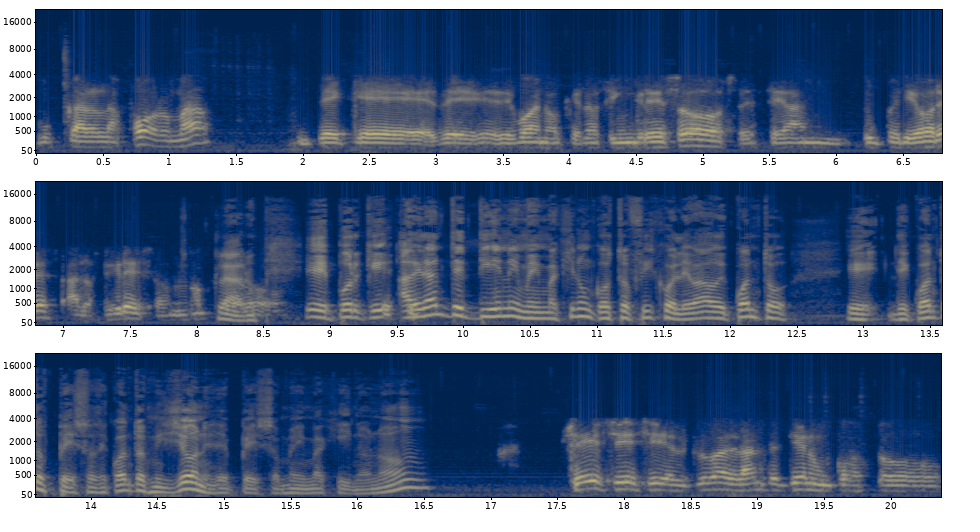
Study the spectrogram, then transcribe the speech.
buscar la forma de que de, bueno que los ingresos sean superiores a los ingresos no claro. Eh, porque este adelante tiene me imagino un costo fijo elevado de cuánto eh, de cuántos pesos de cuántos millones de pesos me imagino no sí sí sí el club adelante tiene un costo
